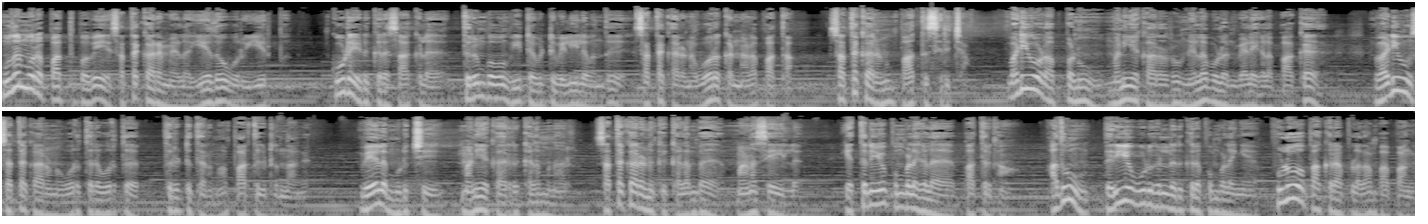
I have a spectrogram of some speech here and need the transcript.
முதன்முறை பார்த்தப்பவே சத்தக்காரன் மேல ஏதோ ஒரு ஈர்ப்பு. கூட எடுக்கிற சாக்குல திரும்பவும் வீட்டை விட்டு வெளியில வந்து சத்தக்காரனை ஓரக்கண்ணால பார்த்தான் சத்தக்காரனும் பார்த்து சிரிச்சான். வடிவோட அப்பனும் மணியக்காரரும் நிலபுலன் வேலைகளை பார்க்க வடிவும் சத்தக்காரனும் ஒருத்தரை ஒருத்தர் திருட்டுத்தனமா பார்த்துக்கிட்டு இருந்தாங்க. வேலை முடிச்சு மணியக்காரர் கிளம்புனார். சத்தக்காரனுக்கு கிளம்ப மனசே இல்லை. எத்தனையோ பொம்பளைகளை பார்த்துருக்கான். அதுவும் பெரிய ஊடுகளில் இருக்கிற பொம்பளைங்க புழுவை பார்க்குறாப்புல தான் பார்ப்பாங்க.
